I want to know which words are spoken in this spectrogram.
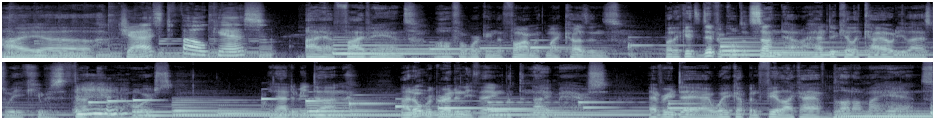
I, uh, Just focus. I have five hands, all for working the farm with my cousins. But it gets difficult at sundown. I had to kill a coyote last week. He was threatening my horse. It had to be done. I don't regret anything but the nightmares. Every day I wake up and feel like I have blood on my hands.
